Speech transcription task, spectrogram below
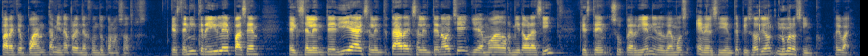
para que puedan también aprender junto con nosotros. Que estén increíble, pasen excelente día, excelente tarde, excelente noche. Yo a dormir ahora sí. Que estén súper bien y nos vemos en el siguiente episodio número 5. Bye bye.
